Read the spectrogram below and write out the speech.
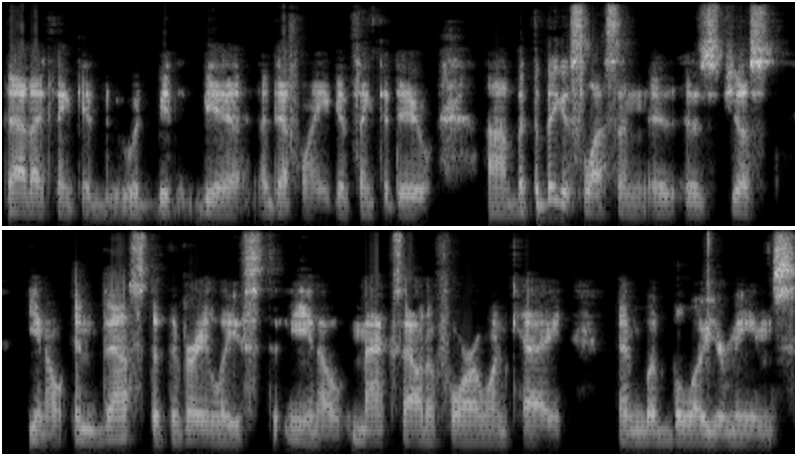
That I think it would be, be a, a definitely a good thing to do. Uh, but the biggest lesson is, is, just, you know, invest at the very least, you know, max out a 401k and live below your means.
